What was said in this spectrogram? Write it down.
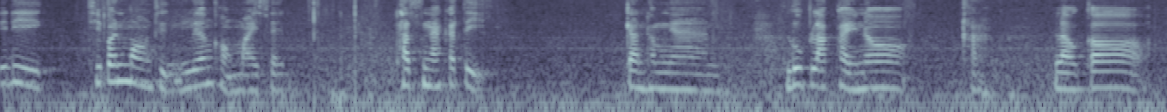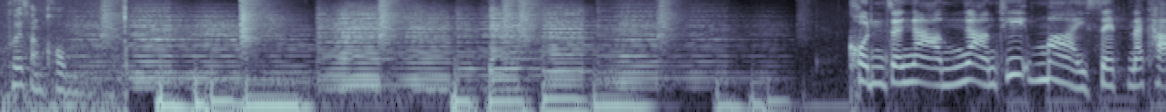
ที่ดีที่เปิ้ลมองถึงเรื่องของ mindset ทัศนคติ การทำงาน รูปลักษณ์ภายนอกค่ะ แล้วก็เพื่อสังคม คนจะงามงามที่ Mindset นะคะ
